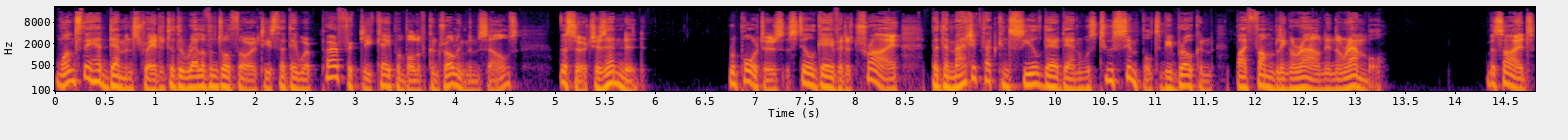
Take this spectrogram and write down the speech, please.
Once they had demonstrated to the relevant authorities that they were perfectly capable of controlling themselves, the searches ended. Reporters still gave it a try, but the magic that concealed their den was too simple to be broken by fumbling around in the ramble. Besides,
